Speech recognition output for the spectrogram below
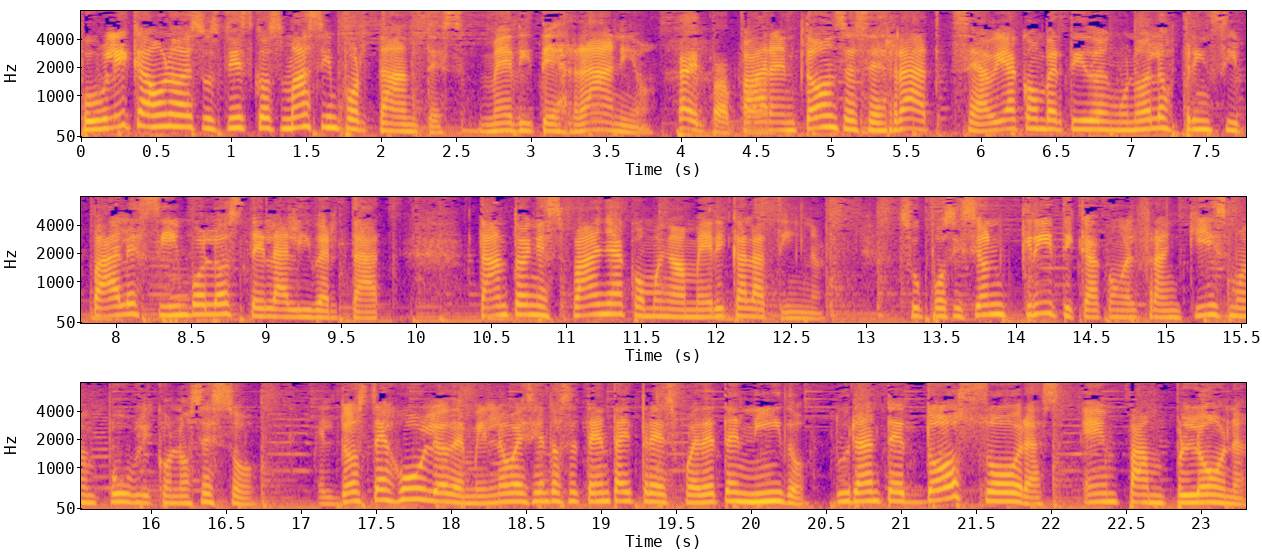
publica uno de sus discos más importantes, Mediterráneo. Papá. Para entonces, Serrat se había convertido en uno de los principales símbolos de la libertad, tanto en España como en América Latina. Su posición crítica con el franquismo en público no cesó. El 2 de julio de 1973 fue detenido durante dos horas en Pamplona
